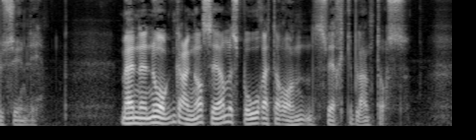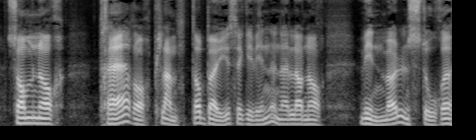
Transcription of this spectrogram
usynlig. Men noen ganger ser vi spor etter Åndens virke blant oss, som når trær og planter bøyer seg i vinden, eller når Vindmøllens store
